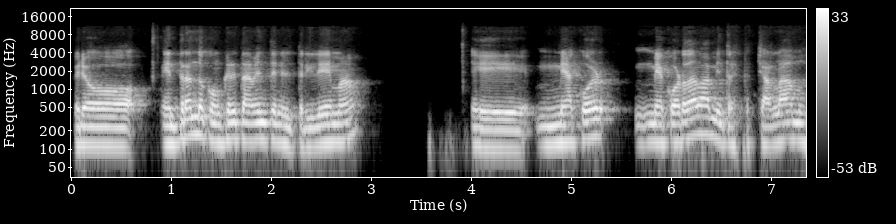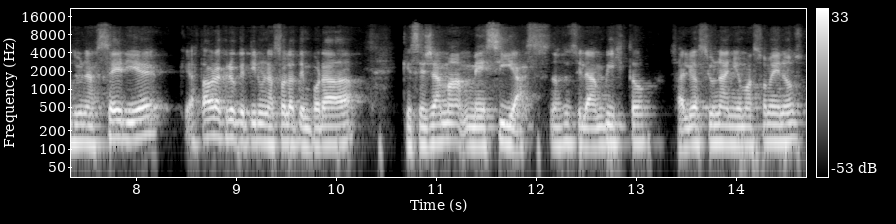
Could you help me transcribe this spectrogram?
Pero entrando concretamente en el trilema, eh, me, acordaba mientras charlábamos de una serie, que hasta ahora creo que tiene una sola temporada, que se llama Mesías. No sé si la han visto, salió hace un año más o menos,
